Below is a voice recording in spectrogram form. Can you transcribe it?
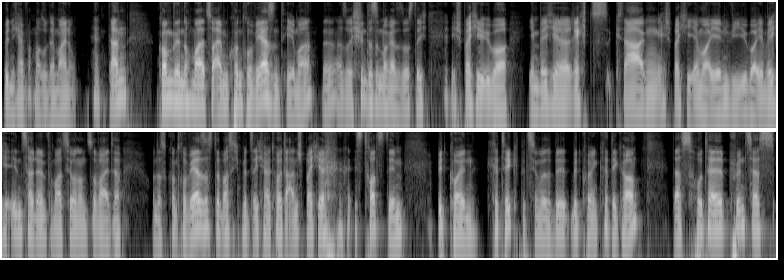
Bin ich einfach mal so der Meinung. Dann kommen wir nochmal zu einem kontroversen Thema. Ne? Also ich finde das immer ganz lustig. Ich spreche über irgendwelche Rechtsklagen, ich spreche immer irgendwie über irgendwelche Insider-Informationen und so weiter. Und das Kontroverseste, was ich mit Sicherheit heute anspreche, ist trotzdem Bitcoin-Kritik bzw. Bitcoin-Kritiker. Das Hotel Princess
